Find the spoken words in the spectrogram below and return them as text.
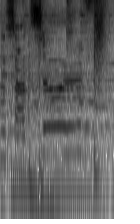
dansat surf.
